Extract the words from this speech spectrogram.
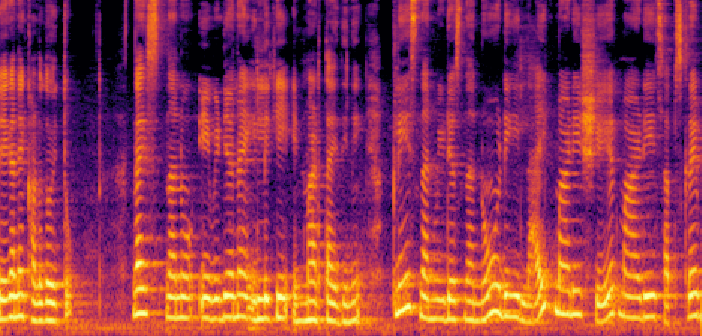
ಬೇಗನೆ ಕಳೆದೋಯ್ತು. ಗೈಸ್, ನಾನು ಈ ವಿಡಿಯೋನ ಇಲ್ಲಿಗೆ ಎಂಡ್ ಮಾಡ್ತಾ ಇದ್ದೀನಿ. ಪ್ಲೀಸ್ ನನ್ನ ವೀಡಿಯೋಸ್ನ ನೋಡಿ ಲೈಕ್ ಮಾಡಿ, ಶೇರ್ ಮಾಡಿ, ಸಬ್ಸ್ಕ್ರೈಬ್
